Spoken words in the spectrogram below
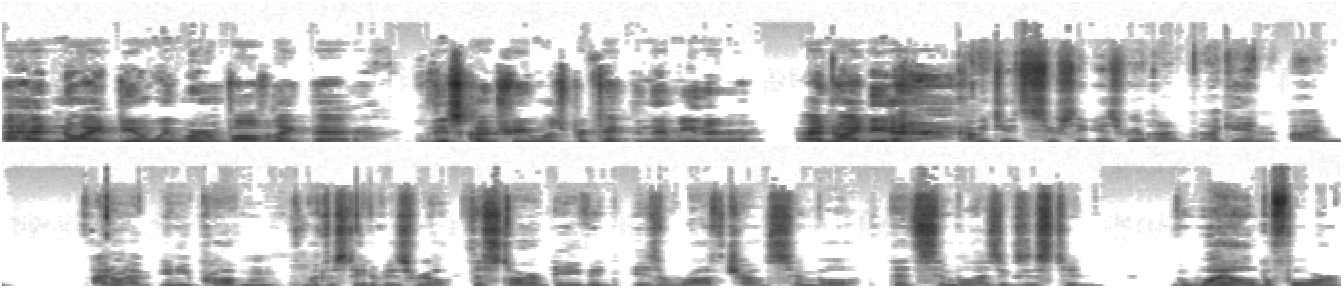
I had no idea we were involved like that. This country was protecting them either. I had no idea. I mean, dude, seriously, Israel. Uh, again, I'm. I don't have any problem with the state of Israel. The Star of David is a Rothschild symbol. That symbol has existed well before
